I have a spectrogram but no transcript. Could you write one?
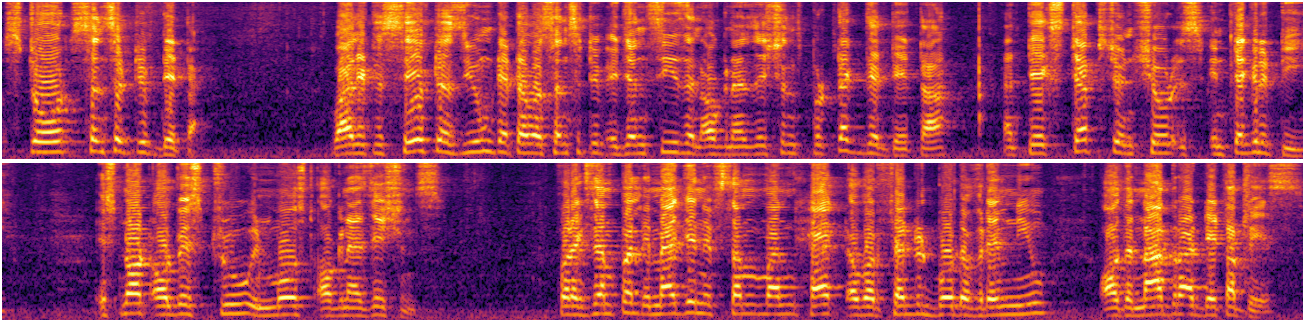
store sensitive data. While it is safe to assume that our sensitive agencies and organizations protect their data and take steps to ensure its integrity, it's not always true in most organizations. For example, imagine if someone hacked our Federal Board of Revenue or the NADRA database.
